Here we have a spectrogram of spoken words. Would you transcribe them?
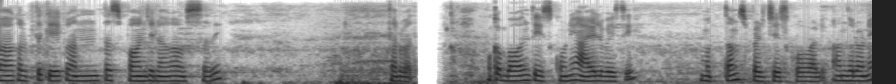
బాగా కలిపితే కేక్ అంత స్పాంజ్ లాగా వస్తుంది. తర్వాత ఒక బౌల్ తీసుకొని ఆయిల్ వేసి మొత్తం స్ప్రెడ్ చేసుకోవాలి. అందులోనే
